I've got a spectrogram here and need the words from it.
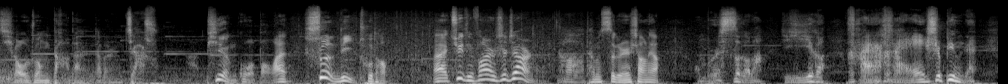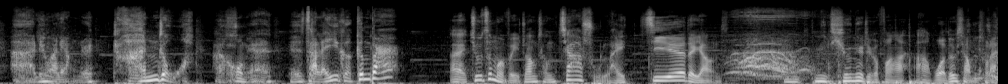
乔装打扮，打扮成家属，骗过保安，顺利出逃。哎，具体方案是这样的啊，他们四个人商量，我们不是四个吗？一个还还是病人啊，另外两个人缠着我，啊，后面再来一个跟班儿哎，就这么伪装成家属来接的样子。你你听听这个方案啊，我都想不出来，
